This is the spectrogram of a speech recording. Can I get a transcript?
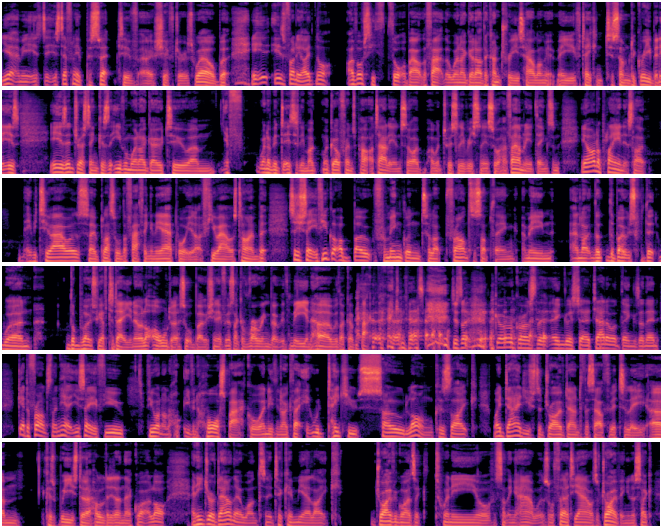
Yeah, I mean, it's it's definitely a perspective uh, shifter as well. But it is funny. I'd not. I've obviously thought about the fact that when I go to other countries, how long it may have taken to some degree. But it is it is interesting because even when I go to um, if when I've been to Italy, my, my girlfriend's part Italian, so I, I went to Italy recently saw her family and things. And you know, on a plane, it's like maybe two hours. So plus all the faffing in the airport, you're like a few hours time. But so you say if you got a boat from England to like France or something, I mean, and like the, the boats that weren't the boats we have today, you know, a lot older sort of boats. You know, if it was like a rowing boat with me and her with like a backpack, just like go across the English uh, Channel and things, and then get to France. Then yeah, you say if you if you went on even horseback or anything like that, it would take you so long because like my dad used to drive down to the south of Italy, um, because we used to holiday down there quite a lot, and he drove down there once, and it took him yeah like driving wise like twenty or something hours or thirty hours of driving, and it's like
